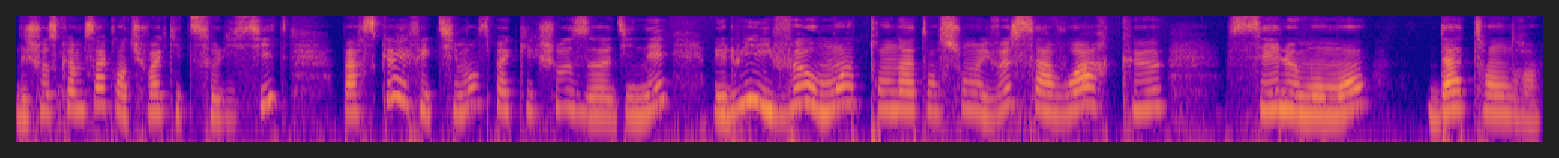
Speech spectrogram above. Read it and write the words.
des choses comme ça quand tu vois qu'il te sollicite, parce que effectivement c'est pas quelque chose d'inné, mais lui il veut au moins ton attention, il veut savoir que c'est le moment d'attendre.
